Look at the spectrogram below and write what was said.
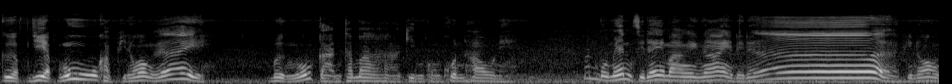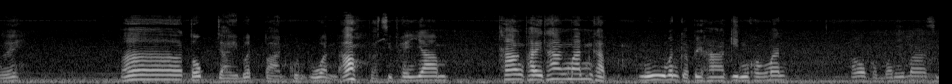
เกือบเหยียบงูครับพี่น้องเอ้ย เบิ่งหนูการทำมาหากินของคนเฮานี่ มันโมเมนต์สิได้มาง่ายๆเด้อพี่น้องเอ้ยมาตกใจเบิดป่านคนอ้วน เอ้าก็สิพยายามทางภัยทางมันครับ งูมันก็ไปหากินของมันเฮากับบริมาสิ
